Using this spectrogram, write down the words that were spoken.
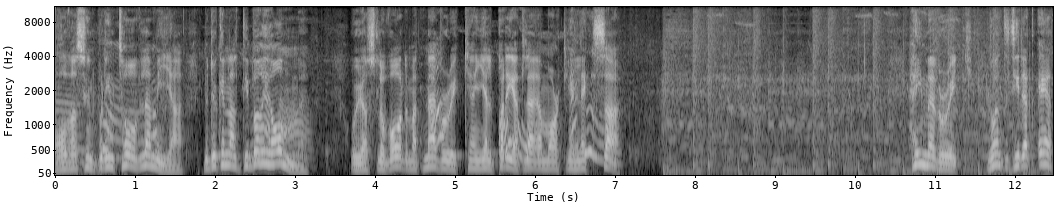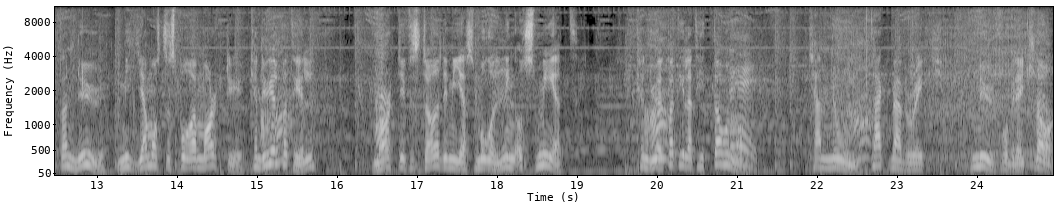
Åh, vad synd på din tavla Mia, men du kan alltid börja om. Och jag slår vad om att Maverick kan hjälpa dig att lära Marty en läxa. Hej Maverick, du har inte tid att äta nu. Mia måste spåra Marty. Kan du hjälpa till? Marty förstörde Mias målning och smet. Kan du hjälpa till att hitta honom? Kanon, tack Maverick. Nu får vi dig klar.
